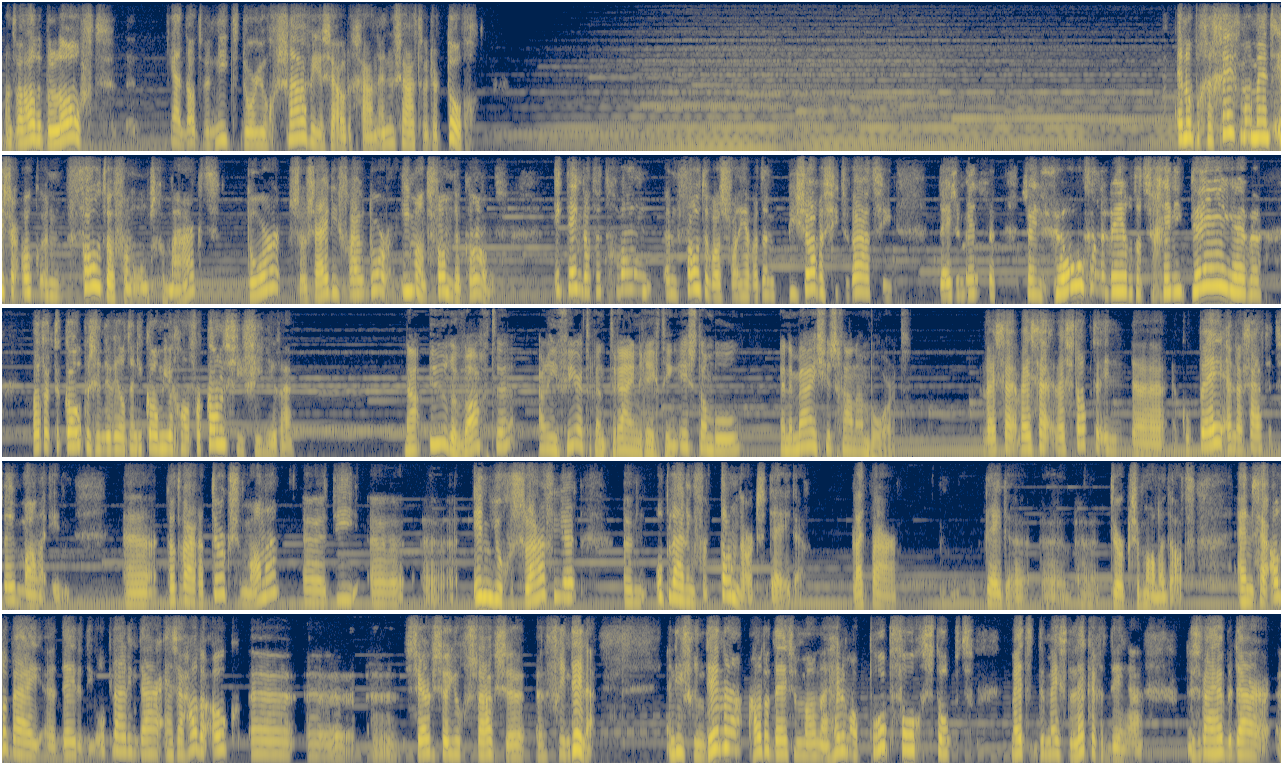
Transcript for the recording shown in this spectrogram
Want we hadden beloofd ja, dat we niet door Joegoslavië zouden gaan. En nu zaten we er toch. En op een gegeven moment is er ook een foto van ons gemaakt door, zo zei die vrouw, door iemand van de krant. Ik denk dat het gewoon een foto was van, ja, wat een bizarre situatie. Deze mensen zijn zo van de wereld dat ze geen idee hebben wat er te koop is in de wereld. En die komen hier gewoon vakantie vieren. Na uren wachten arriveert er een trein richting Istanbul en de meisjes gaan aan boord. Wij, wij, wij stapten in de coupé en daar zaten twee mannen in. Uh, dat waren Turkse mannen uh, die uh, in Joegoslavië een opleiding voor tandarts deden. Blijkbaar deden Turkse mannen dat. En zij allebei deden die opleiding daar. En zij hadden ook Servische, Joegoslavische vriendinnen. En die vriendinnen hadden deze mannen helemaal propvol gestopt met de meest lekkere dingen. Dus wij hebben daar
